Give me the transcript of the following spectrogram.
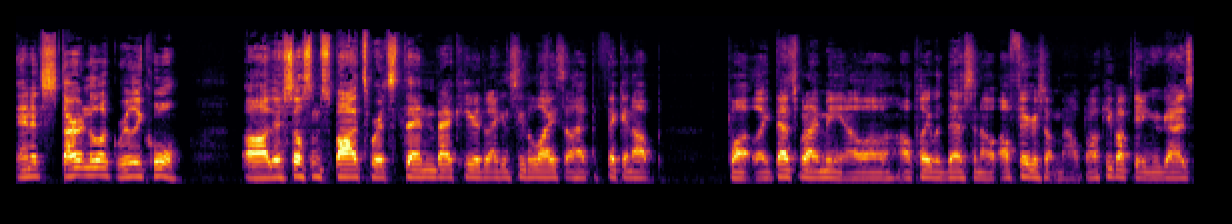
and it's starting to look really cool. Uh, there's still some spots where it's thin back here that I can see the lights. I'll have to thicken up. But, like, that's what I mean. I'll, uh, I'll play with this, and I'll, I'll figure something out. But I'll keep updating you guys.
